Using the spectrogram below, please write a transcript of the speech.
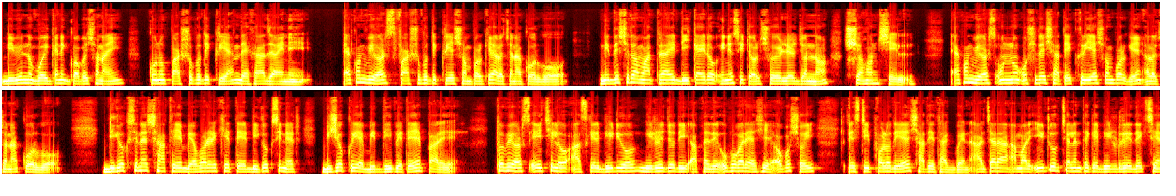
বিভিন্ন বৈজ্ঞানিক গবেষণায় কোনো পার্শ্ব প্রতিক্রিয়া দেখা যায়নি। এখন ভিওর্স পার্শ্ব প্রতিক্রিয়া সম্পর্কে আলোচনা করব। নির্দিষ্ট মাত্রায় ডিকাইরো ইনোসিটল শরীরের জন্য সহনশীল। এখন ভিওর্স অন্য ওষুধের সাথে ক্রিয়া সম্পর্কে আলোচনা করব। ডিগক্সিনের সাথে ব্যবহারের ক্ষেত্রে ডিগক্সিনের বিষক্রিয়া বৃদ্ধি পেতে পারে। তো ভিউয়ার্স এই ছিল আজকের ভিডিও ভিডিও যদি আপনাদের উপকারে আসে, অবশ্যই পেজটি ফলো দিয়ে সাথে থাকবেন। আর যারা আমার ইউটিউব চ্যানেল থেকে ভিডিওটি দেখছেন,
